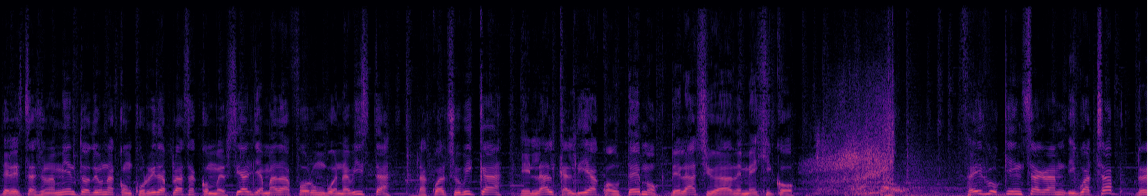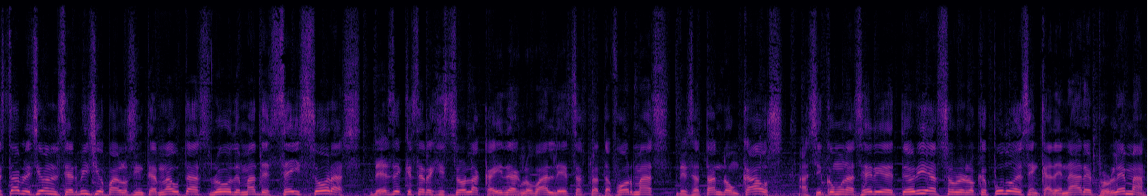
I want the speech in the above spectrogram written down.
del estacionamiento de una concurrida plaza comercial llamada Forum Buenavista, la cual se ubica en la alcaldía Cuauhtémoc de la Ciudad de México. Facebook, Instagram y WhatsApp restablecieron el servicio para los internautas luego de más de seis horas desde que se registró la caída global de estas plataformas, desatando un caos, así como una serie de teorías sobre lo que pudo desencadenar el problema.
